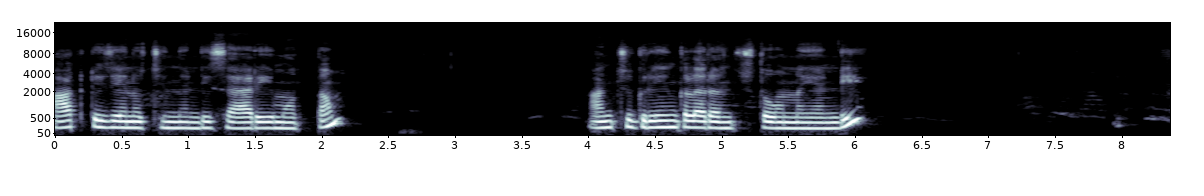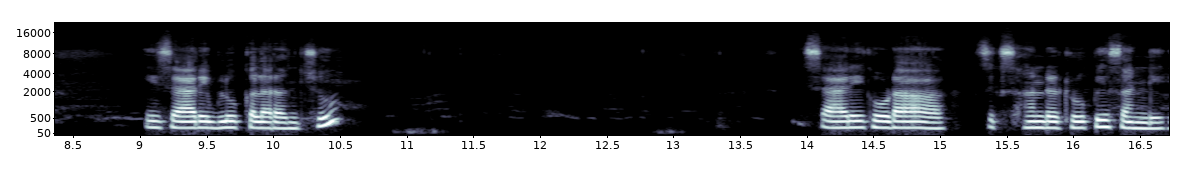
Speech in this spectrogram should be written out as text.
Art design వచ్చిందండి శారీ మొత్తం. అంచు గ్రీన్ కలర్ అంచుతో ఉన్నాయండి. ఈ శారీ బ్లూ కలర్ అంచు. శారీ కూడా సిక్స్ హండ్రెడ్ రూపీస్ అండి.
